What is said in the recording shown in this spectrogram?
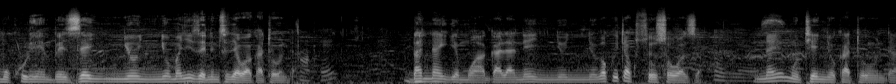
mukulembeze nnyo nnyo. Manyize ndi musajja wa katonda. Okay bannange mwagalane ennyo nnyo bakuyita kusoosowaza. Oh, naye mutya ennyo katonda?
